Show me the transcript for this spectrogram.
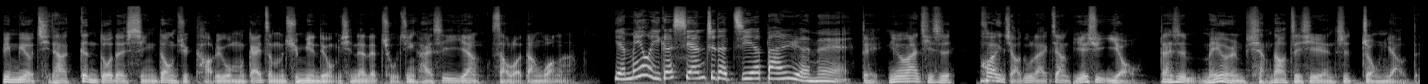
并没有其他更多的行动去考虑我们该怎么去面对我们现在的处境，还是一样扫罗当王啊，也没有一个先知的接班人哎。对，你有没有发现其实换一个角度来讲，也许有，但是没有人想到这些人是重要的，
